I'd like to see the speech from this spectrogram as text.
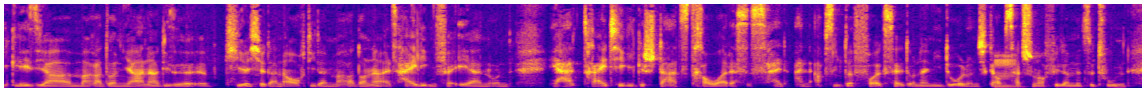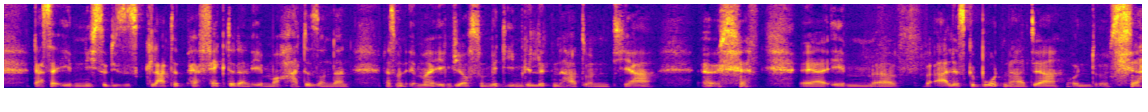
Iglesia Maradoniana, diese äh, Kirche dann auch, die dann Maradona als Heiligen verehren und ja, dreitägige Staatstrauer, das ist halt ein absoluter Volksheld und ein Idol. Und ich glaube, es mhm. hat schon auch viel damit zu tun, dass er eben nicht so dieses glatte, perfekte dann eben auch hatte, sondern dass man immer irgendwie auch so mit ihm gelitten hat und ja, äh, er eben äh, alles geboten hat, ja, und, und ja,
